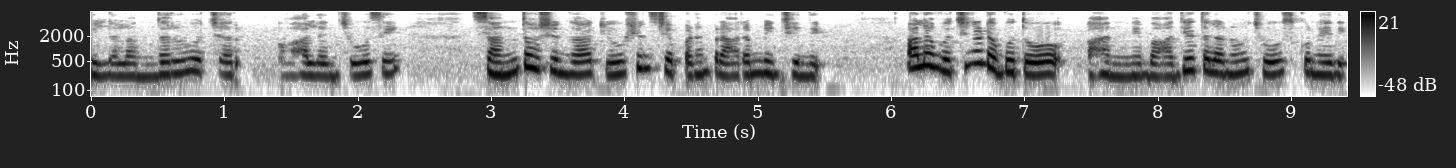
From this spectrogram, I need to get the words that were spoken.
పిల్లలందరూ వచ్చారు. వాళ్ళని చూసి సంతోషంగా ట్యూషన్స్ చెప్పడం ప్రారంభించింది. అలా వచ్చిన డబ్బుతో అన్ని బాధ్యతలను చూసుకునేది.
